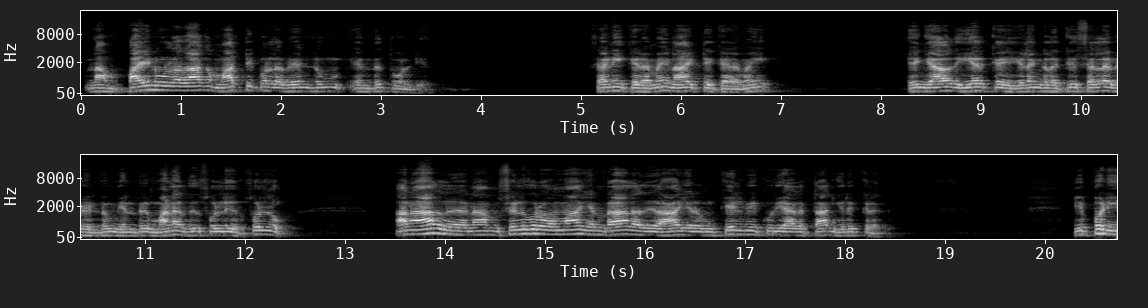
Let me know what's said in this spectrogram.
நாம் பயனுள்ளதாக மாற்றிக்கொள்ள வேண்டும் என்று தோன்றியது. சனிக்கிழமை ஞாயிற்றுக்கிழமை எங்கேயாவது இயற்கை இடங்களுக்கு செல்ல வேண்டும் என்று மனது சொல்லு சொல்லும். ஆனால் நாம் செல்கிறோமா என்றால் அது ஆயிரம் கேள்விக்குறியாகத்தான் இருக்கிறது. இப்படி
